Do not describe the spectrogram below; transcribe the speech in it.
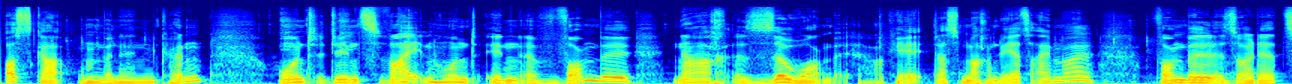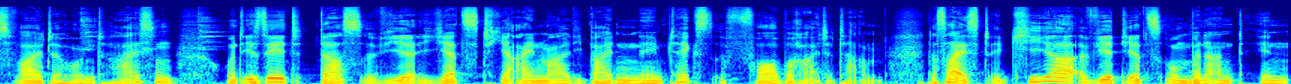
Oscar umbenennen können und den zweiten Hund in Womble nach The Womble. Okay, das machen wir jetzt einmal. Womble soll der zweite Hund heißen und ihr seht, dass wir jetzt hier einmal die beiden Nametags vorbereitet haben. Das heißt, Kia wird jetzt umbenannt in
